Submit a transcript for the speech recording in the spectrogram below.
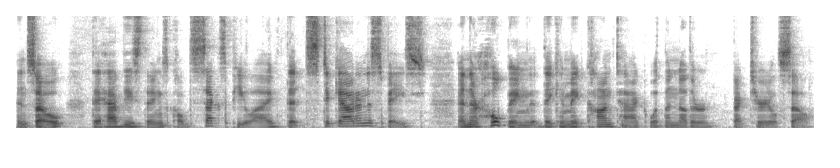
And so they have these things called sex pili that stick out into space and they're hoping that they can make contact with another bacterial cell.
